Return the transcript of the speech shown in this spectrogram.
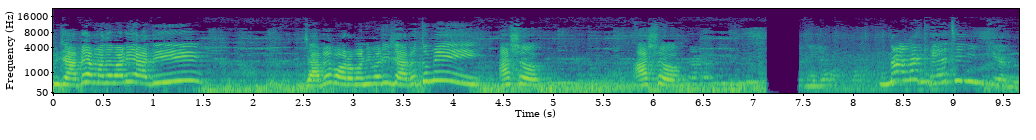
তুমি যাবে আমাদের বাড়ি আদি? যাবে বড়মানি বাড়ি যাবে তুমি? আসো আসো। না না খেয়েছি নিমকি আমি।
